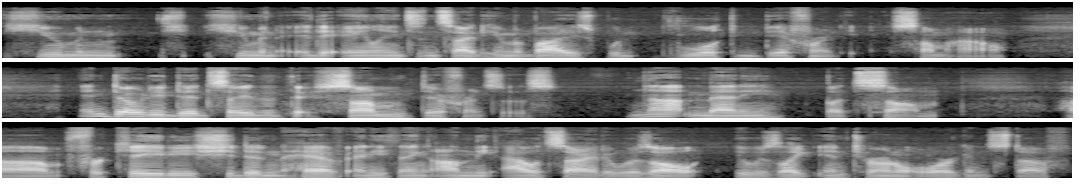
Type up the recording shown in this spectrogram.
human human the aliens inside human bodies would look different somehow?" And Doty did say that there's some differences, not many, but some. Um, for Cady, she didn't have anything on the outside. It was all it was like internal organ stuff.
